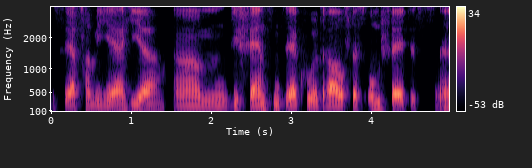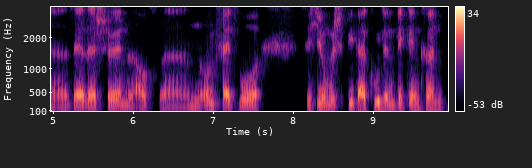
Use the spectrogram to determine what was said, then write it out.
sehr familiär hier. Ähm, die Fans sind sehr cool drauf. Das Umfeld ist äh, sehr, sehr schön auch äh, ein Umfeld, wo sich junge Spieler gut entwickeln können.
